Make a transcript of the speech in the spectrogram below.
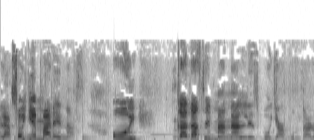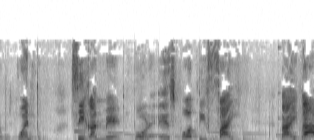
Hola, soy Emma Arenas. Hoy, cada semana les voy a contar un cuento. Síganme por Spotify. Bye bye.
